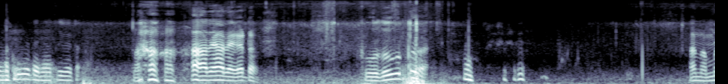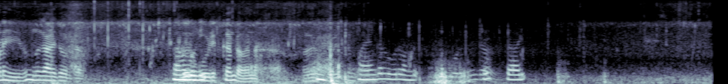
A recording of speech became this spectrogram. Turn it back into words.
രാത്രി വേട്ട രാത്രി വേട്ട അതെ അതെ കേട്ടോ. കൊതുകുത്തുക. ആ നമ്മുടെ ഇതൊന്ന് കാണിച്ചു കൊടുക്കാം. കുഴിക്കണ്ടോ? വേണ്ട. ഭയങ്കര ദൂരമുണ്ട്. ചാടി ഇത് ഇതെന്നാടാ കലക്കൽ ഇത് ആ കമ്മിന്റെ ഇത് ഇത്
